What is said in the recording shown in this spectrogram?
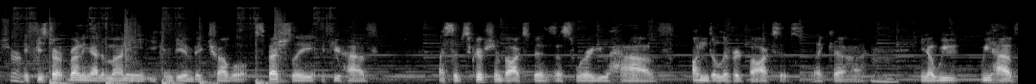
Sure. If you start running out of money, you can be in big trouble, especially if you have a subscription box business where you have undelivered boxes. Like, uh, you know, we, we have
